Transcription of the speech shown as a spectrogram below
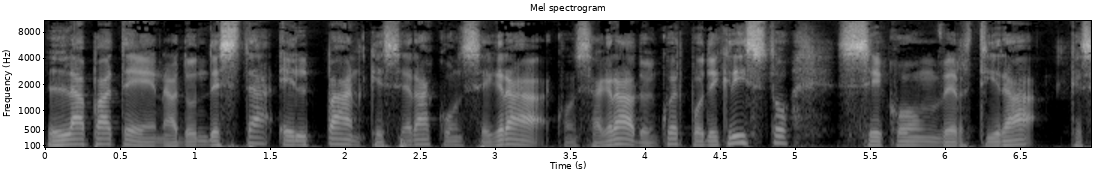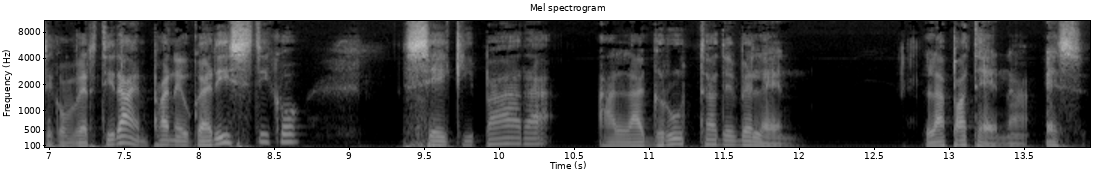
la patena donde está el pan que será consagrado en cuerpo de Cristo, se convertirá, que se convertirá en pan eucarístico, se equipara a la gruta de Belén. La patena es,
